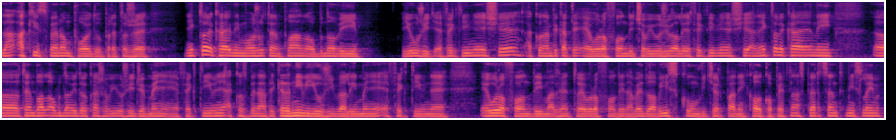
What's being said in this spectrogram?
na akým smerom pôjdu, pretože niektoré krajiny môžu ten plán obnovy využiť efektívnejšie, ako napríklad tie eurofondy, čo využívali efektívnejšie. A niektoré krajiny uh, ten plán obnovy dokážu využiť, že menej efektívne, ako sme napríklad my využívali menej efektívne eurofondy. Mali sme tu eurofondy na vedu a výskum, vyčerpaných koľko? 15%, myslím. Mhm.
